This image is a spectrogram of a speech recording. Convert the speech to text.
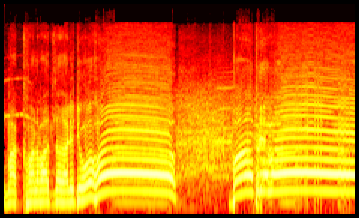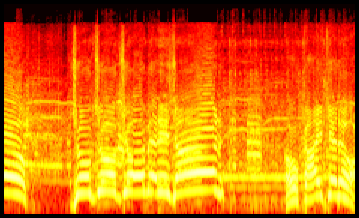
मखमलाबादला झाली होती. ओहो! बाप रे बाप! जोग जोग जो मेरी जान! अहो काय केलं?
